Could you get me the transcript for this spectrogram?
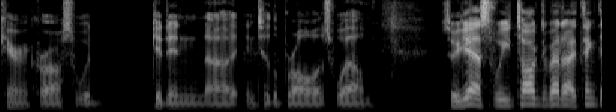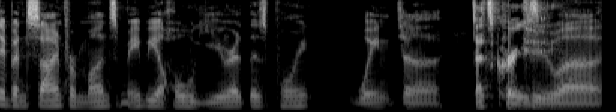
Karrion Kross would get in uh, into the brawl as well. So yes, we talked about it. I think they've been signed for months, maybe a whole year at this point, waiting to That's crazy. to uh,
